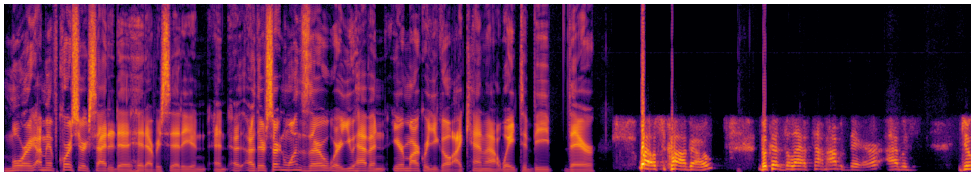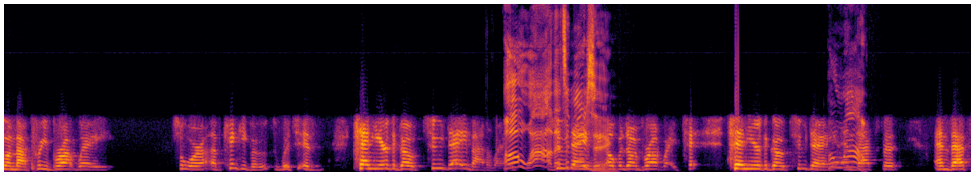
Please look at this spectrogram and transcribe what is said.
more? I mean, of course, you're excited to hit every city, and and uh, are there certain ones there where you have an earmark where you go, I cannot wait to be there? Well, Chicago, because the last time I was there, I was doing my pre-Broadway tour of Kinky Boots, which is 10 years ago today, by the way. Oh, wow, that's Two days we amazing. opened on Broadway. T- ten years ago today, Oh, wow. and that's the and that's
